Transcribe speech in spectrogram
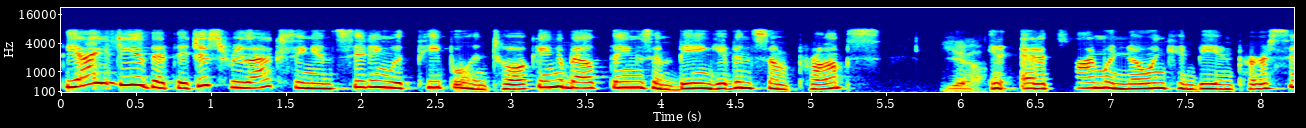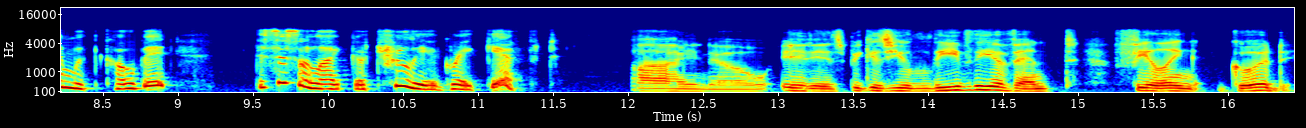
the idea that they're just relaxing and sitting with people and talking about things and being given some prompts Yeah. at a time when no one can be in person with COVID. This is a, like a truly a great gift. I know it is because you leave the event feeling good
